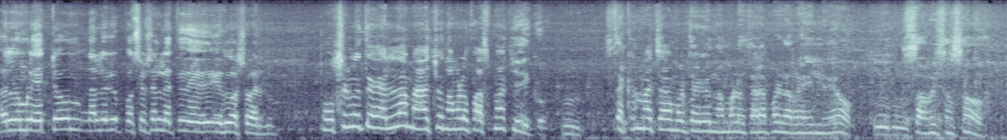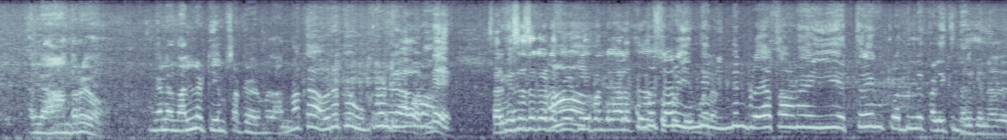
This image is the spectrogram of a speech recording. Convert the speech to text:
അതിൽ നമ്മൾ ഏറ്റവും നല്ലൊരു പൊസിഷനിൽ എത്തിയത് ഏത് വർഷമായിരുന്നു? പോസ്റ്റുകളിലത്തെ എല്ലാ മാച്ചും നമ്മൾ ഫസ്റ്റ് മാച്ച് ജയിക്കും. സെക്കൻഡ് മാച്ച് ആകുമ്പോഴത്തേക്കും നമ്മൾ ചിലപ്പോൾ റെയിൽവേയോ സർവീസസോ അല്ല ആന്ധ്രയോ അങ്ങനെ നല്ല ടീംസൊക്കെ വരുമ്പോൾ അന്നൊക്കെ അവരൊക്കെ ഉഗ്രൻ സർവീസസ് ഒക്കെ ഡെഫിനറ്റ്ലി പണ്ട് കാലത്ത് ഇന്ത്യൻ ഇന്ത്യൻ പ്ലേയേഴ്സ് ആണ് ഈ എത്രയും ക്ലബിൽ കളിക്കുന്നത്. കളിക്കുന്നത്.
